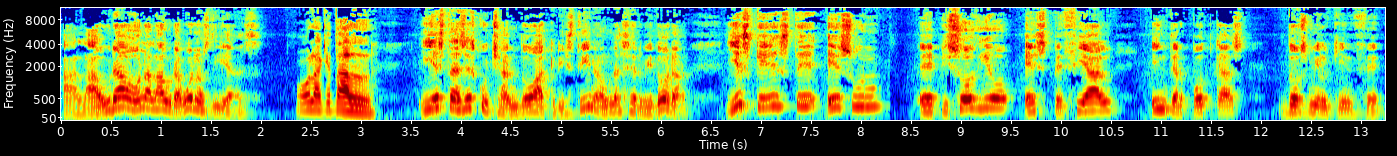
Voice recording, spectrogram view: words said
a Laura. Hola Laura, buenos días. Hola, ¿qué tal? Y estás escuchando a Cristina, una servidora. Y es que este es un episodio especial Interpodcast 2015.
